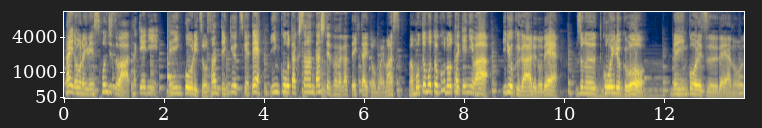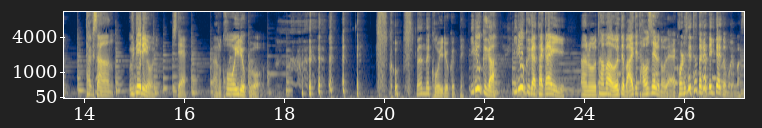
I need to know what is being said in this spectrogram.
はい、どうも、ライです。本日は竹にメイン効率を3.9つけて、インクをたくさん出して戦っていきたいと思います。まあ、もともとこの竹には威力があるので、その高威力をメイン効率で、あの、たくさん撃てるようにして、あの、高威力を こ、なんだ高威力って。威力が、威力が高い、あの、弾を撃てば相手倒せるので、これで戦っていきたいと思います。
